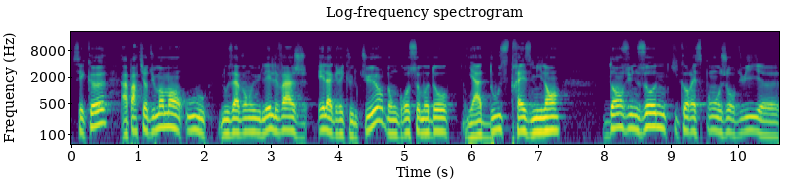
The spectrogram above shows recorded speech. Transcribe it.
c'est que à partir du moment où nous avons eu l'élevage et l'agriculture, donc grosso modo, il y a 12, 13 000 ans, dans une zone qui correspond aujourd'hui euh,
